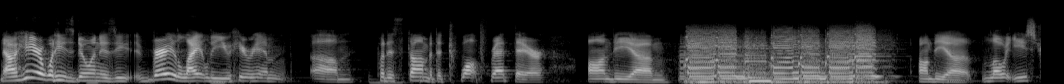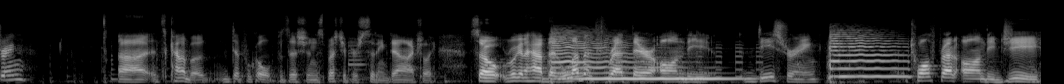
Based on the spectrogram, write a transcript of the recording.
Now here, what he's doing is he very lightly. You hear him um, put his thumb at the 12th fret there on the um, on the uh, low E string. Uh, it's kind of a difficult position, especially if you're sitting down, actually. So we're gonna have the 11th fret there on the D string, 12th fret on the G.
